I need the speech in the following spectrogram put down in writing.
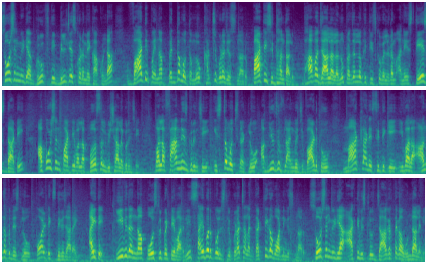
సోషల్ మీడియా గ్రూప్స్ని బిల్డ్ చేసుకోవడమే కాకుండా వాటిపైన పెద్ద మొత్తంలో ఖర్చు కూడా చేస్తున్నారు. పార్టీ సిద్ధాంతాలు భావజాలాలను ప్రజల్లోకి తీసుకువెళ్ళడం అనే స్టేజ్ దాటి అపోజిషన్ పార్టీ వాళ్ళ పర్సనల్ విషయాల గురించి వాళ్ళ ఫ్యామిలీస్ గురించి ఇష్టం వచ్చినట్లు అబ్యూజివ్ లాంగ్వేజ్ వాడుతూ మాట్లాడే స్థితికి ఇవాళ ఆంధ్రప్రదేశ్లో పాలిటిక్స్ దిగజారాయి. అయితే ఈ విధంగా పోస్టులు పెట్టేవారిని సైబర్ పోలీసులు కూడా చాలా గట్టిగా వార్నింగ్ ఇస్తున్నారు. సోషల్ సోషల్ మీడియా యాక్టివిస్టులు జాగ్రత్తగా ఉండాలని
